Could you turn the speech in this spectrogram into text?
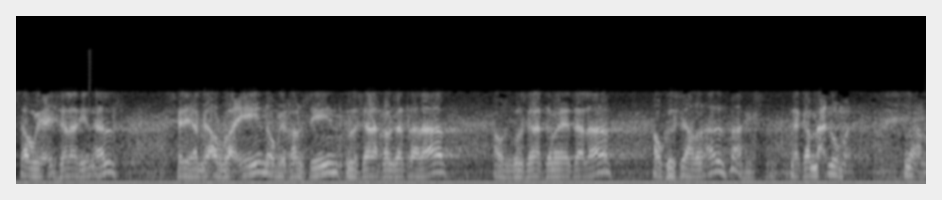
تساوي ثلاثين ألف تشتريها بأربعين أو بخمسين كل سنة خمسة آلاف أو كل سنة ثمانية آلاف أو كل شهر ألف ما في شيء إذا كان معلوما نعم.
